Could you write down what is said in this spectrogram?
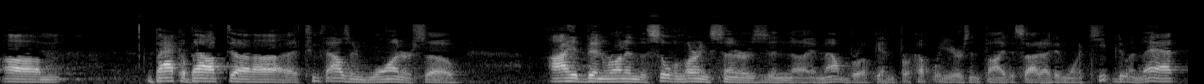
Um, back about uh, 2001 or so, I had been running the Sylvan Learning Centers in, uh, in Mountain Brook and for a couple of years, and finally decided I didn't want to keep doing that.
